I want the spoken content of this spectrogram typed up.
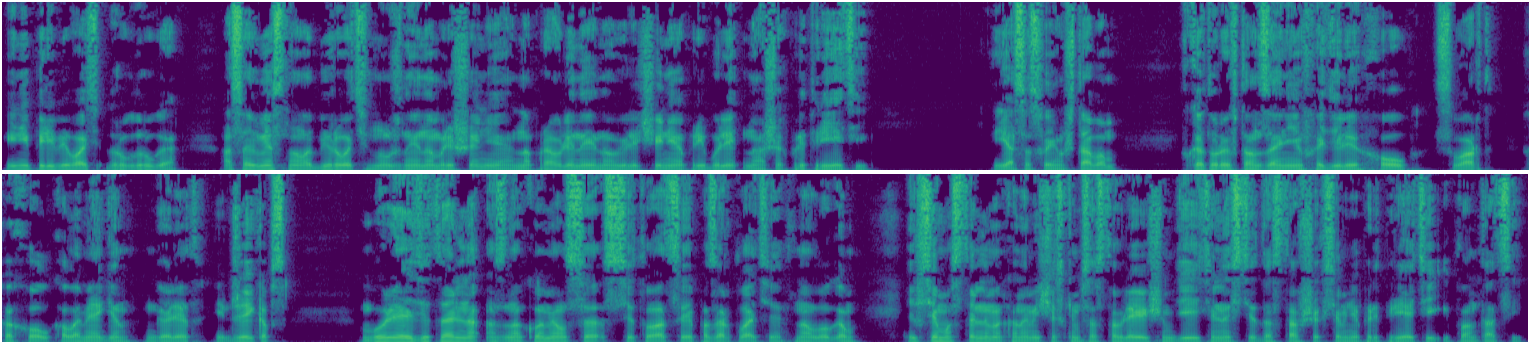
и не перебивать друг друга, а совместно лоббировать нужные нам решения, направленные на увеличение прибыли наших предприятий. Я со своим штабом, в который в Танзании входили Хоуп, Сварт, Хохол, Коломягин, Галет и Джейкобс, более детально ознакомился с ситуацией по зарплате, налогам и всем остальным экономическим составляющим деятельности доставшихся мне предприятий и плантаций.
